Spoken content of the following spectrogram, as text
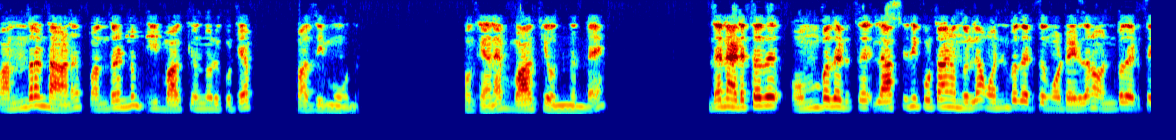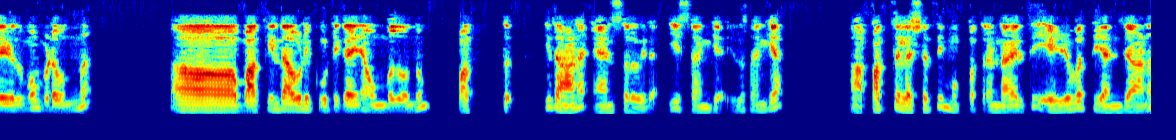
പന്ത്രണ്ടാണ്. പന്ത്രണ്ടും ഈ ബാക്കി ഒന്നുകൂടി കൂട്ടിയാൽ പതിമൂന്ന്. ഓക്കെ ആണേ ബാക്കി ഒന്നുണ്ടേ. ദെൻ അടുത്തത് ഒമ്പത് എടുത്ത് ലാസ്റ്റ് ഇനി കൂട്ടാനൊന്നുമില്ല. ഒൻപത് എടുത്ത് ഇങ്ങോട്ട് എഴുതണം. ഒൻപത് എടുത്ത് എഴുതുമ്പോൾ ഇവിടെ ഒന്ന് ബാക്കിന്റെ അവിടെ കൂട്ടി കഴിഞ്ഞാൽ ഒമ്പത് ഒന്നും പത്ത്. ഇതാണ് ആൻസർ വരിക. ഈ സംഖ്യ. ഇത് സംഖ്യ ആ പത്ത് ലക്ഷത്തി മുപ്പത്തിരണ്ടായിരത്തി എഴുപത്തി അഞ്ചാണ്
